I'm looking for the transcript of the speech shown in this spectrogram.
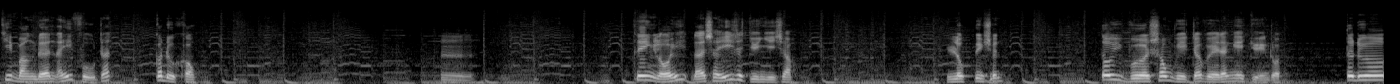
chỉ bằng để anh ấy phụ trách, có được không? Ừ. Thiên lỗi đã xảy ra chuyện gì sao? Lục tiên sinh, tôi vừa xong việc trở về đã nghe chuyện rồi. Tôi đưa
